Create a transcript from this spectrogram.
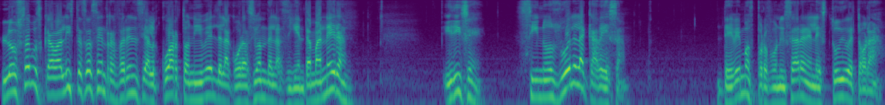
Los sabios cabalistas hacen referencia al cuarto nivel de la curación de la siguiente manera. Y dice, si nos duele la cabeza, debemos profundizar en el estudio de Torah.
